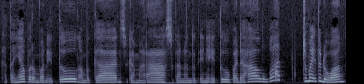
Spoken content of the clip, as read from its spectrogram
katanya perempuan itu ngambekan, suka marah, suka nuntut ini itu, padahal what? cuma itu doang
